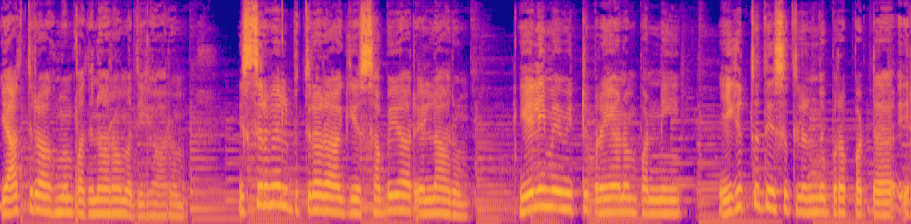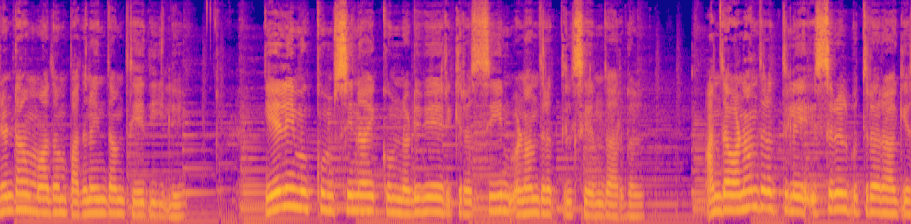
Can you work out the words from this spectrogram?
யாத்திராகமும் பதினாறாம் அதிகாரம். இஸ்ரவேல் புத்திரராகிய சபையார் எல்லாரும் ஏலிமை விட்டு பிரயாணம் பண்ணி எகிப்து தேசத்திலிருந்து புறப்பட்ட இரண்டாம் மாதம் பதினைந்தாம் தேதியிலே ஏலிமுக்கும் சினாய்க்கும் நடுவே இருக்கிற சீன் வனாந்திரத்தில் சேர்ந்தார்கள். அந்த வனாந்திரத்திலே இஸ்ரேல் புத்திரராகிய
